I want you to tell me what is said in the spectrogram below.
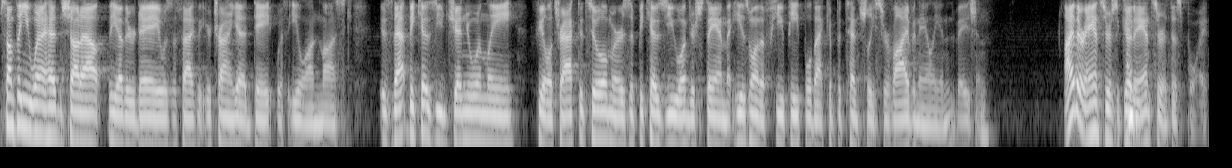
something you went ahead and shot out the other day was the fact that you're trying to get a date with Elon Musk. Is that because you genuinely feel attracted to him, or is it because you understand that he's one of the few people that could potentially survive an alien invasion? Either answer is a good answer at this point.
